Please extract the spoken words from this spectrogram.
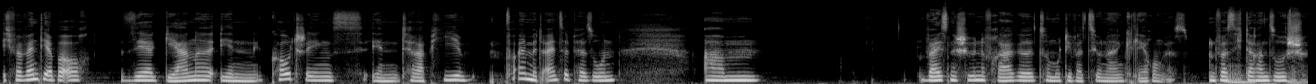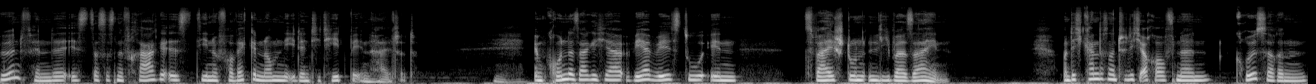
Ich verwende die aber auch sehr gerne in Coachings, in Therapie, vor allem mit Einzelpersonen, ähm, weil es eine schöne Frage zur motivationalen Klärung ist. Und was ich daran so schön finde, ist, dass es eine Frage ist, die eine vorweggenommene Identität beinhaltet. Im Grunde sage ich ja, wer willst du in zwei Stunden lieber sein? Und ich kann das natürlich auch auf einen größeren,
